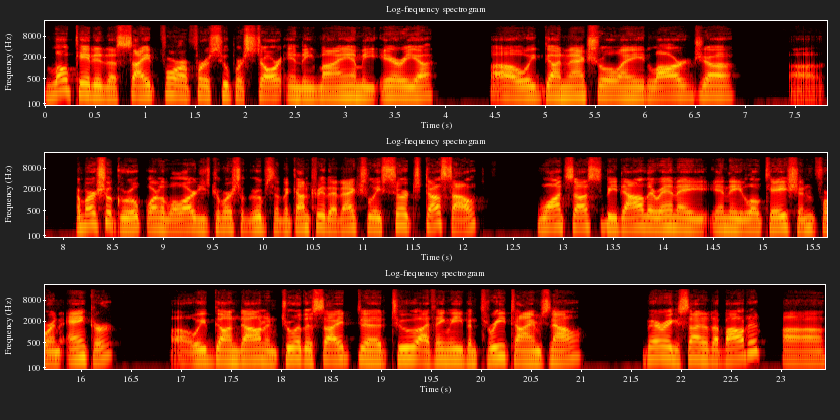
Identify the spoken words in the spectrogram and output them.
located a site for our first superstore in the Miami area. Uh, we've got an actual a large uh, uh, commercial group, one of the largest commercial groups in the country, that actually searched us out, wants us to be down there in a in a location for an anchor. Uh, we've gone down and toured the site uh, two, I think even three times now. Very excited about it. Uh,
